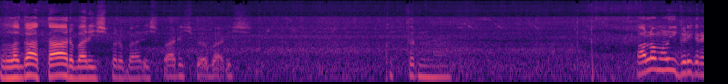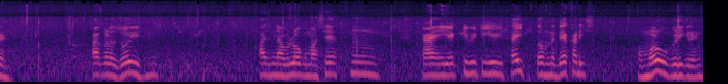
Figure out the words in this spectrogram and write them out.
लगातार बारिश पर बारिश बारिश पर बारिश ખતરનાક. ચાલો મળી ઘડી કરીને આગળ જોઈ આજના વ્લોગમાં છે, હું કાંઈ એક્ટિવિટી એવી થાય તો તમને દેખાડીશ. મળવું ઘડી કરીને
